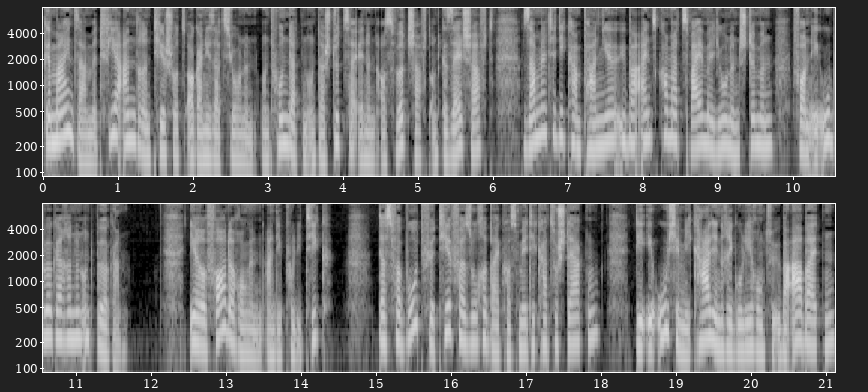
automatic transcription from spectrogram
Gemeinsam mit vier anderen Tierschutzorganisationen und hunderten Unterstützerinnen aus Wirtschaft und Gesellschaft sammelte die Kampagne über 1,2 Millionen Stimmen von EU-Bürgerinnen und Bürgern. Ihre Forderungen an die Politik das Verbot für Tierversuche bei Kosmetika zu stärken, die EU-Chemikalienregulierung zu überarbeiten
